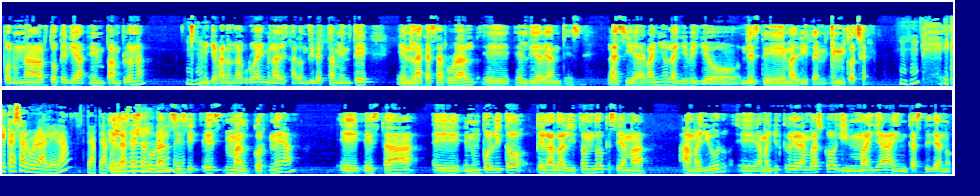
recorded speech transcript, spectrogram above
por una ortopedia en Pamplona, me llevaron la grúa y me la dejaron directamente en la casa rural eh, el día de antes. La silla de baño la llevé yo desde Madrid en, mi coche. ¿Y qué casa rural era? ¿Te, En la acuerdas del, casa del rural, sí, sí, es ¿En la sí, es Malcornea, eh, está eh, en un pueblito pegado a Lizondo que se llama Amayur, eh, Amayur creo que era en vasco y Maya en castellano.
